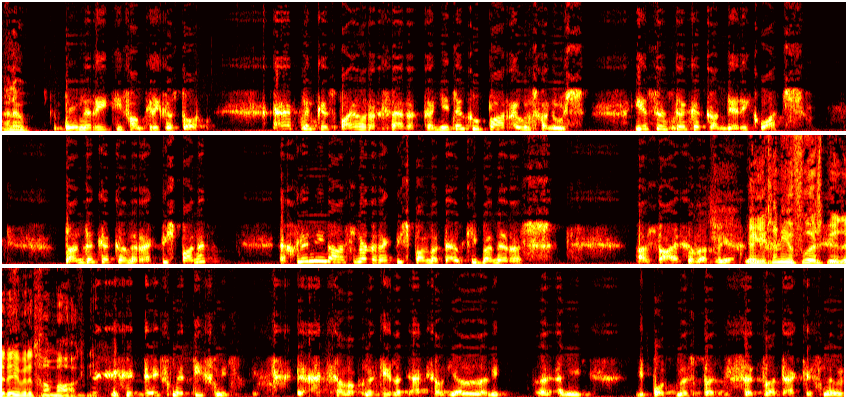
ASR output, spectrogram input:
Hallo. Ben Riti van Kreursdorp. Ek dink dit is baie regverdig. Kan jy dink hoe 'n paar ouens gaan hoes? Eerstens dink ek aan Derek Watts Dan dink ek aan rugby spanne. Ek glo nie daar is 'n rugby span wat 'n ouetjie binne is as daai gewig weeg. Ja, jy gaan nie 'n voorspeler hê wat dit gaan maak nie. Definitief nie. Ek sal ook natuurlik, ek sal julle in die in die die pot misput sit wat ek is nou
